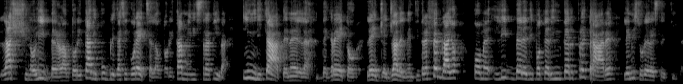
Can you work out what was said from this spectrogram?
lasciano libera l'autorità di pubblica sicurezza e l'autorità amministrativa indicate nel decreto legge già del 23 febbraio come libere di poter interpretare le misure restrittive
